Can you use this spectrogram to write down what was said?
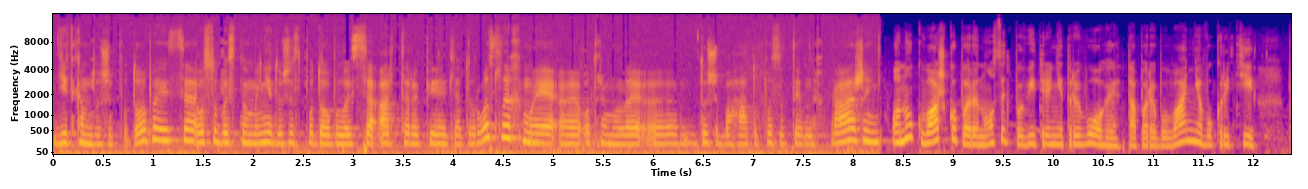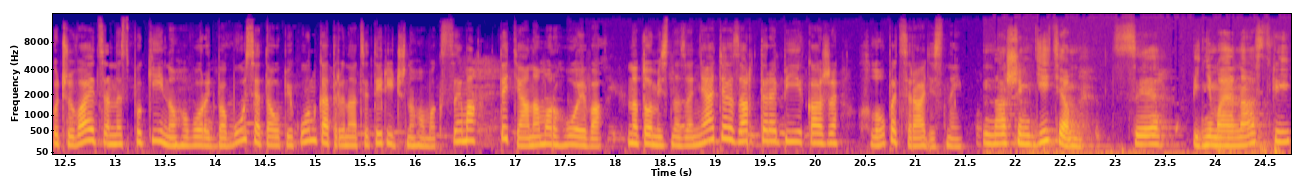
діткам дуже подобається. Особисто мені дуже сподобалася арт-терапія для дорослих. Ми е, отримали е, дуже багато позитивних вражень. Онук важко переносить повітряні тривоги та перебування в укритті. Почувається неспокійно, говорить бабуся та опікунка 13-річного Максима Тетяна Моргоєва. Натомість на заняттях з арт-терапії каже, хлопець радісний. Нашим дітям це піднімає настрій,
